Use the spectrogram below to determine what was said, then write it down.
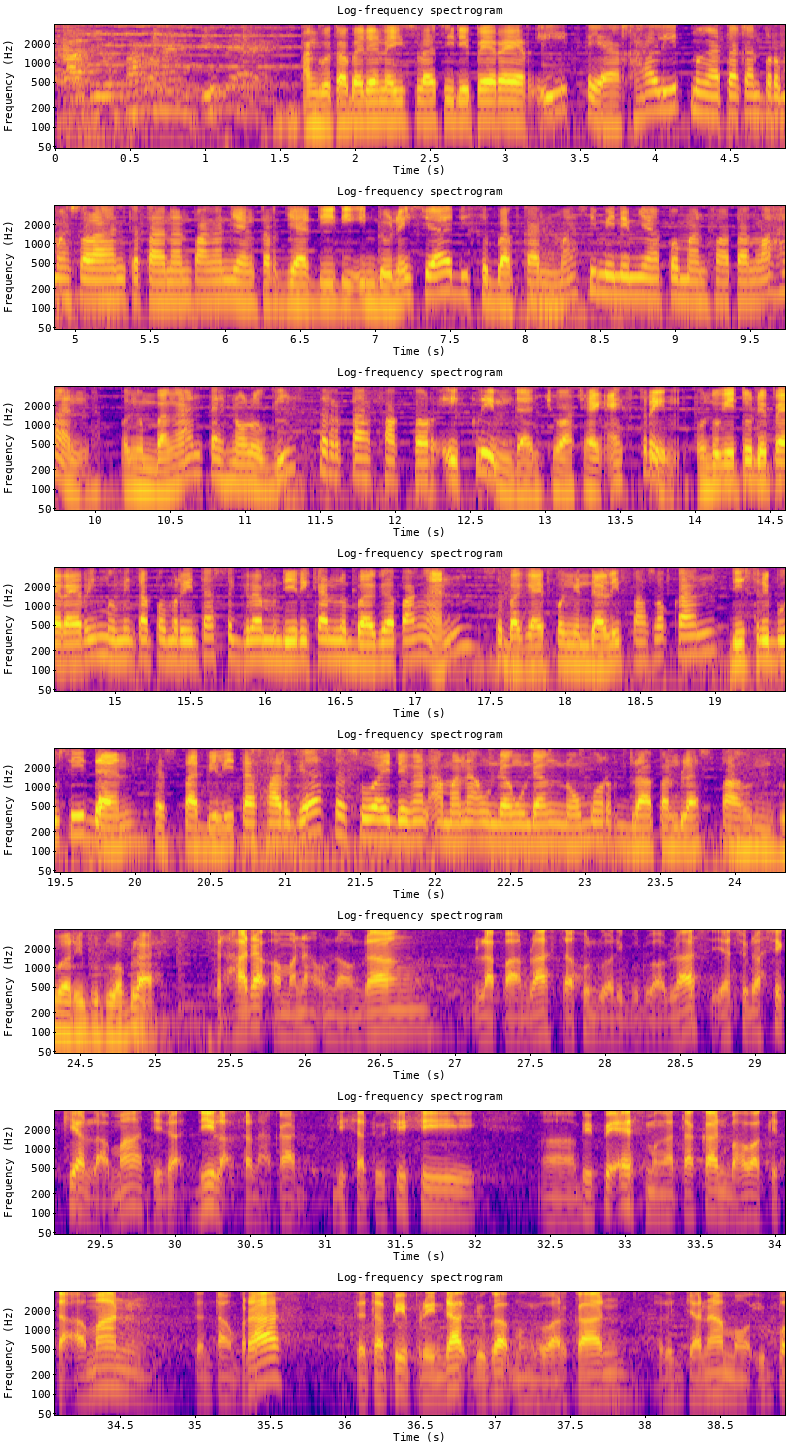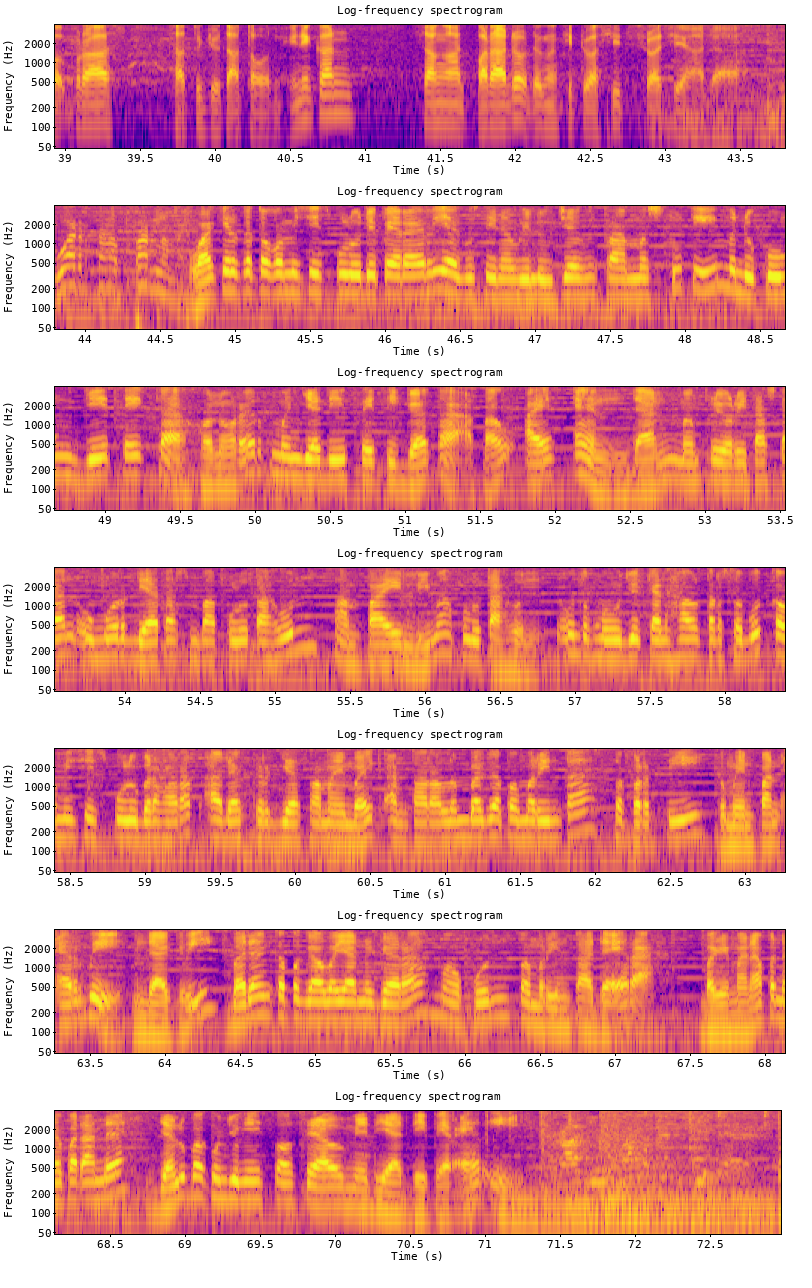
Radio Parlemen DPR Anggota Badan Legislasi DPR RI, Tia Khalid, mengatakan permasalahan ketahanan pangan yang terjadi di Indonesia disebabkan masih minimnya pemanfaatan lahan, pengembangan teknologi, serta faktor iklim dan cuaca yang ekstrim. Untuk itu DPR RI meminta pemerintah segera mendirikan lembaga pangan sebagai pengendali pasokan, distribusi, dan kestabilitas harga sesuai dengan amanah Undang-Undang Nomor 18 Tahun 2012. terhadap amanah undang-undang 18 tahun 2012 yang sudah sekian lama tidak dilaksanakan. Di satu sisi eh, BPS mengatakan bahwa kita aman tentang beras, tetapi Perindak juga mengeluarkan rencana mau import beras 1 juta ton. Ini kan sangat paradok dengan situasi-situasi yang ada. Warta Parlemen. Wakil Ketua Komisi 10 DPR RI Agustina Wilujeng Pramestuti mendukung GTK honorer menjadi P3K atau ASN dan memprioritaskan umur di atas 40 tahun sampai 50 tahun. Untuk mewujudkan hal tersebut, Komisi 10 berharap ada kerjasama yang baik antara lembaga pemerintah seperti Kemenpan RB, Mendagri, Badan Kepegawaian Negara maupun pemerintah daerah. Bagaimana pendapat Anda? Jangan lupa kunjungi sosial media DPR RI.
